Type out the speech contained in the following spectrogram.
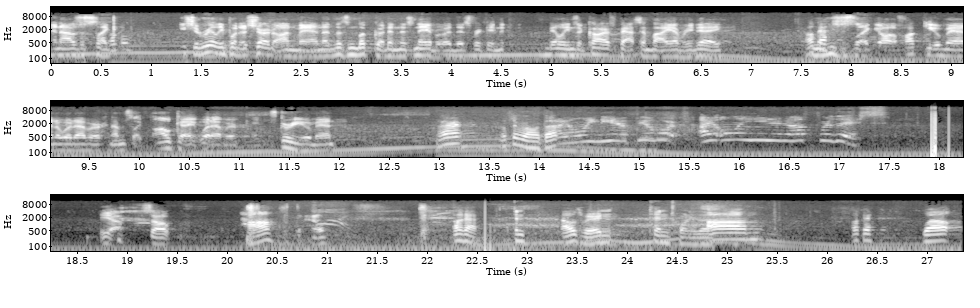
and I was just like, "You should really put a shirt on, man. That doesn't look good in this neighborhood. There's freaking millions of cars passing by every day." Okay. And then he's just like, "Oh, fuck you, man," or whatever. And I'm just like, "Okay, whatever. Screw you, man." Alright. Nothing wrong with that. I only need a few more. I only need enough for this. Yeah. So, Huh? the hell? Okay. And- That was weird. 10 20 though. Um okay. Well,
